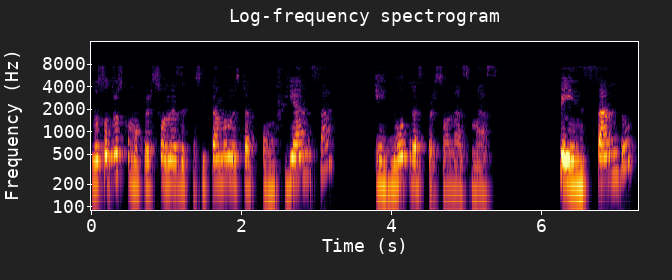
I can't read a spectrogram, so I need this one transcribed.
nosotros como personas depositamos nuestra confianza en otras personas más, pensando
